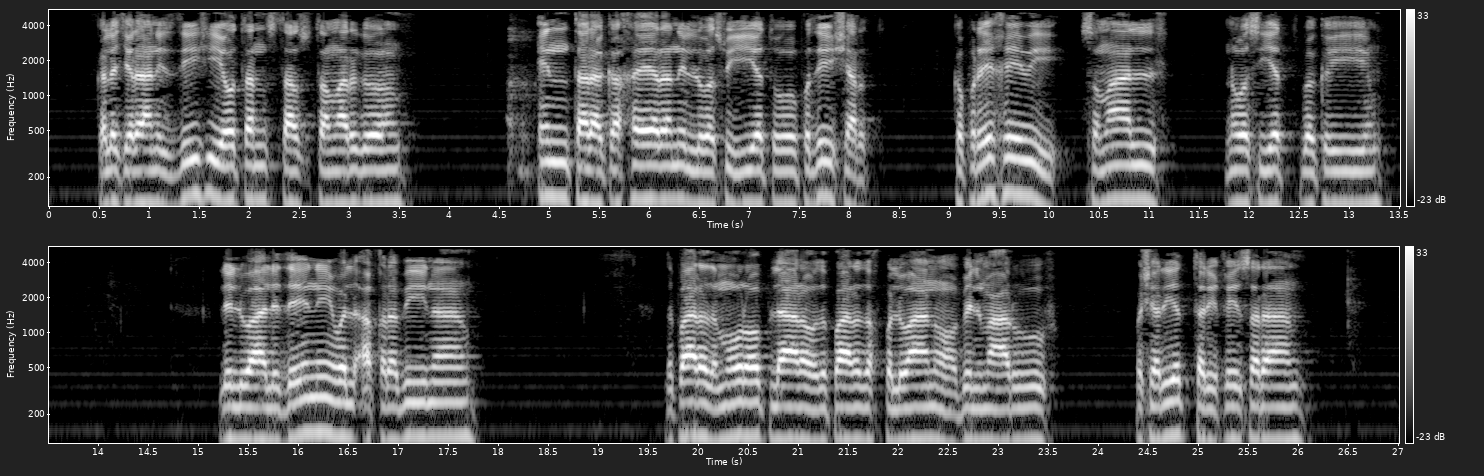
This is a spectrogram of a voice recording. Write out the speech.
کله چې رانږدې شي یو تن ستاسو ته مرګ ان ترک خیرا الوصیت په دې شرط کپرې خوي سمال نو وصیت وکي للوالدین والاقربین د پاره د مور او پلار او د پاره د خپلوانو بالمعروف په شریعت طریقې سره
